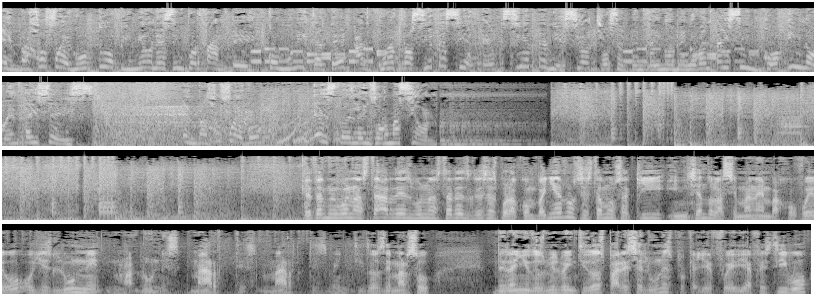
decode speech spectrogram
En Bajo Fuego, tu opinión es importante. Comunícate al 477-718-7995 y 96. En Bajo Fuego, esta es la información. ¿Qué tal? Muy buenas tardes, buenas tardes, gracias por acompañarnos. Estamos aquí iniciando la semana en Bajo Fuego. Hoy es lunes, lunes, martes, martes 22 de marzo del año 2022. Parece lunes porque ayer fue día festivo.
